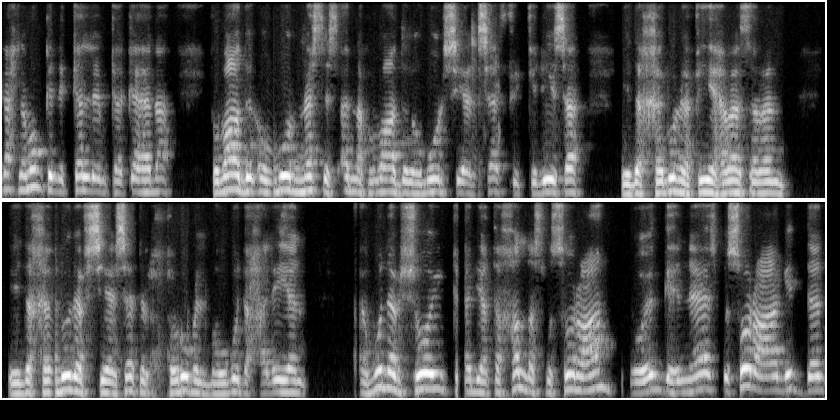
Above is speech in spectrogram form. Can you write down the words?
ده إحنا ممكن نتكلم ككهنة في بعض الأمور الناس تسالنا في بعض الأمور سياسات في الكنيسة يدخلونا فيها مثلا يدخلونا في سياسات الحروب الموجودة حاليا. أبونا بشوي كان يتخلص بسرعة ويوجه الناس بسرعة جدا.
